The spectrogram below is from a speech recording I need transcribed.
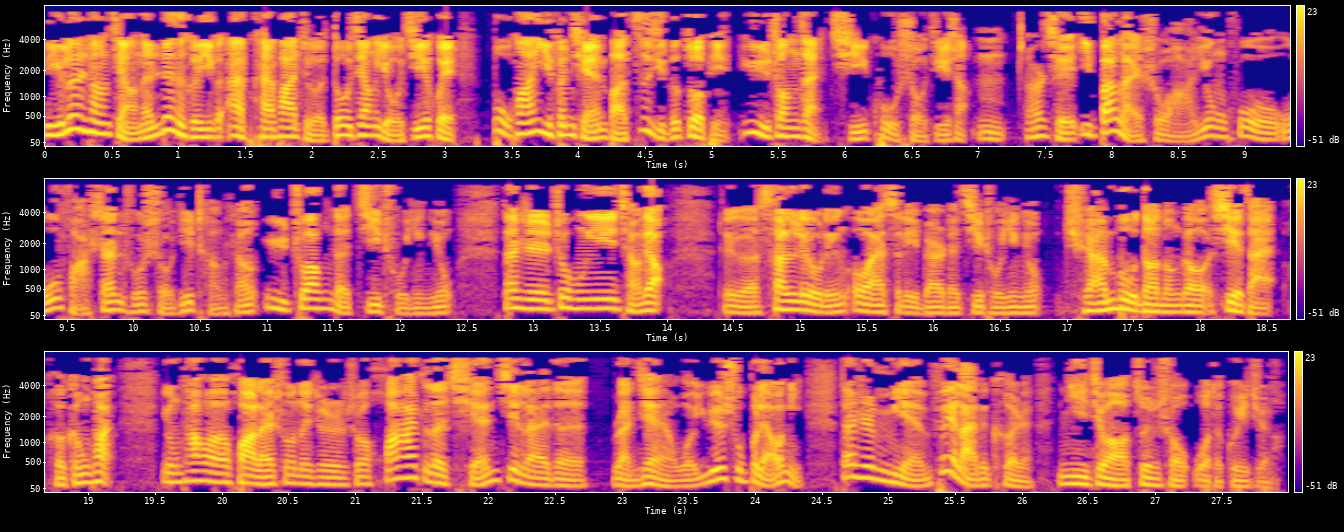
理论上讲呢，任何一个 App 开发者都将有机会不花一分钱把自己的作品预装在奇酷手机上。嗯，而且一般来说啊，用户无法删除手机厂商预装的基础应用，但是周鸿祎强调。这个三六零 OS 里边的基础应用全部都能够卸载和更换。用他话话来说呢，就是说花了钱进来的软件，我约束不了你；但是免费来的客人，你就要遵守我的规矩了。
